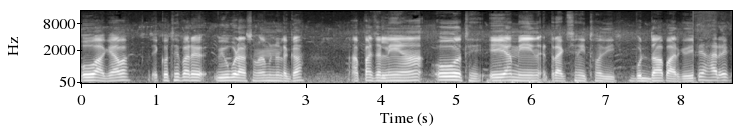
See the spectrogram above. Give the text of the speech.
ਉਹ ਆ ਗਿਆ ਵਾ। ਇੱਕ ਉੱਥੇ ਪਰ ਵਿਊ ਬੜਾ ਸੋਹਣਾ ਮੈਨੂੰ ਲੱਗਾ। ਆਪਾਂ ਚੱਲੇ ਆ ਉਹ ਉੱਥੇ ਇਹ ਆ ਮੇਨ ਅਟਰੈਕਸ਼ਨ ਇੱਥੋਂ ਦੀ ਬੁੱਧਾ ਪਾਰਕ ਦੀ। ਤੇ ਹਰ ਇੱਕ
